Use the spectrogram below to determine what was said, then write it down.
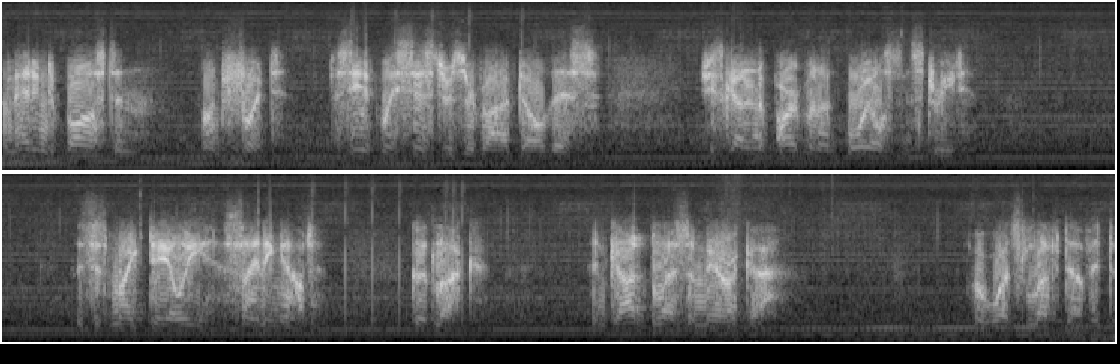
I'm heading to Boston, on foot, to see if my sister survived all this. She's got an apartment on Boylston Street. This is Mike Daly, signing out. Good luck. And God bless America. Or what's left of it.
